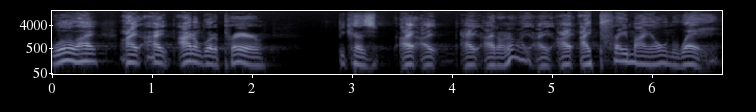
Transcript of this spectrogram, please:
Well, I, I, I, I don't go to prayer because I, I, I, I don't know. I, I, I pray my own way.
